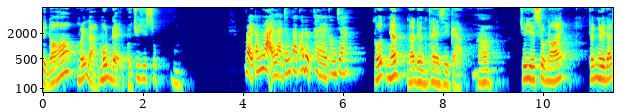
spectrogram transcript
thì đó mới là môn đệ của Chúa Giêsu. Ừ. Vậy tóm lại là chúng ta có được thề không cha? Tốt nhất là đừng thề gì cả. À, Chúa Giêsu nói, các người đã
